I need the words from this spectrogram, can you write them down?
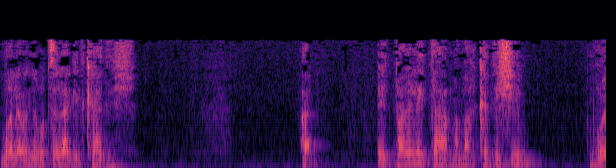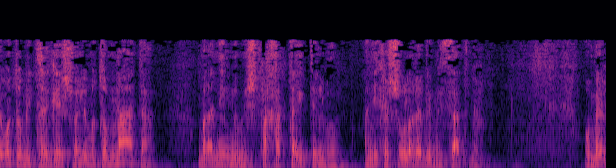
אומר להם, אני רוצה להגיד קדיש. התפלל איתם, אמר קדישים. רואים אותו מתרגש, שואלים אותו, מה אתה? אומר, אני ממשפחת טייטלבום, אני קשור לרבי מסטמר. אומר,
